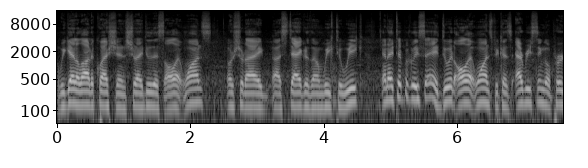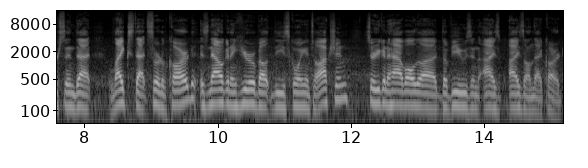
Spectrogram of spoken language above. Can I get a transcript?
We get a lot of questions: Should I do this all at once, or should I uh, stagger them week to week? And I typically say do it all at once because every single person that likes that sort of card is now going to hear about these going into auction. So you're going to have all the, the views and eyes eyes on that card.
